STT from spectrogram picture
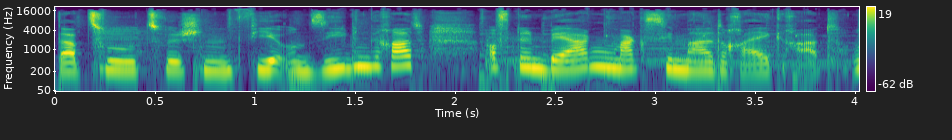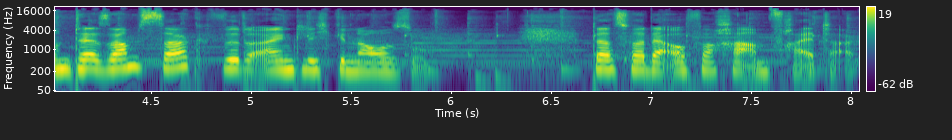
Dazu zwischen 4 und 7 Grad, auf den Bergen maximal 3 Grad. Und der Samstag wird eigentlich genauso. Das war der Aufwacher am Freitag.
